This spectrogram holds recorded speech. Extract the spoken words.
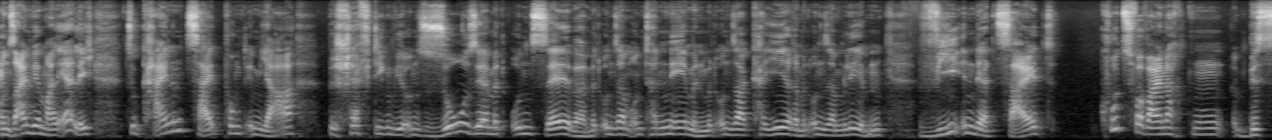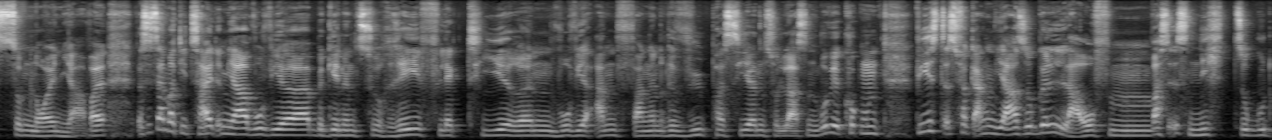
Und seien wir mal ehrlich, zu keinem Zeitpunkt im Jahr beschäftigen wir uns so sehr mit uns selber, mit unserem Unternehmen, mit unserer Karriere, mit unserem Leben, wie in der Zeit, kurz vor Weihnachten bis zum neuen Jahr, weil das ist einfach die Zeit im Jahr, wo wir beginnen zu reflektieren, wo wir anfangen, Revue passieren zu lassen, wo wir gucken, wie ist das vergangene Jahr so gelaufen, was ist nicht so gut,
